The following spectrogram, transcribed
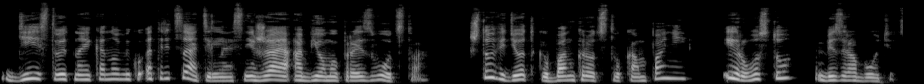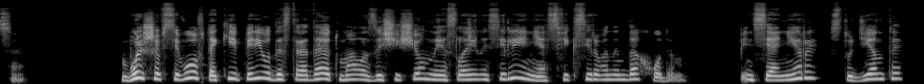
действует на экономику отрицательно, снижая объемы производства, что ведет к банкротству компаний и росту безработицы. Больше всего в такие периоды страдают малозащищенные слои населения с фиксированным доходом пенсионеры, студенты,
